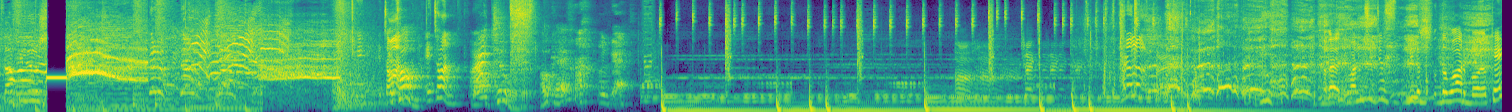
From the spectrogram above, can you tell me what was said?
Stuffy little sh- It's on. on. It's on. All right. Two. Okay. Okay. Uh, why don't you just be the, the water boy, okay?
